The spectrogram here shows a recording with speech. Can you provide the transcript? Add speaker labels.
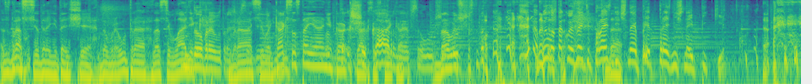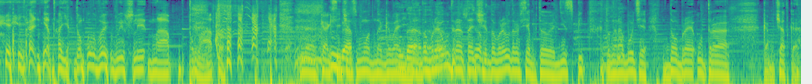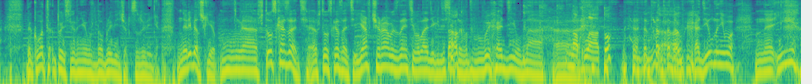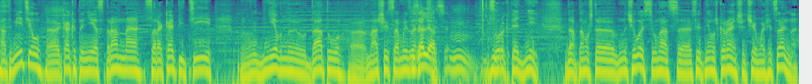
Speaker 1: Здравствуйте, дорогие товарищи. Доброе утро. Здравствуйте, Владик.
Speaker 2: Доброе утро.
Speaker 1: Здравствуйте, Владик. Как состояние? Как, как
Speaker 2: Шикарное,
Speaker 1: состояние?
Speaker 2: все лучше.
Speaker 1: Да
Speaker 2: лучше. Было такое, знаете, праздничное, предпраздничное пике.
Speaker 1: Я- Нет, а я думал, вы вышли на плату. Как сейчас модно говорить.
Speaker 2: Да,
Speaker 1: Доброе утро, товарищи. Доброе утро всем, кто не спит, кто на работе. Доброе утро, Камчатка. Так вот, то есть, вернее, уже добрый вечер, к сожалению. Ребятушки, э, что сказать? э, Что сказать? Я вчера, вы знаете, Владик, действительно, вот выходил на... э,
Speaker 2: На плату.
Speaker 1: да-да-да, выходил на него и отметил, как это не странно, 45-дневную дату э, нашей самоизоляции.
Speaker 2: Изоляция. М.
Speaker 1: 45 дней. Да, потому что началось у нас все это немножко раньше, чем официально.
